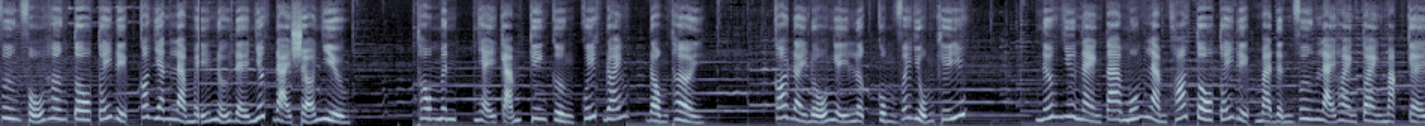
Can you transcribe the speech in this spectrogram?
vương phủ hơn Tô Tuế Điệp có danh là mỹ nữ đệ nhất đại sở nhiều. Thông minh, nhạy cảm, kiên cường, quyết đoán, đồng thời Có đầy đủ nghị lực cùng với dũng khí. Nếu như nàng ta muốn làm khó Tô Tuế Điệp mà định vương lại hoàn toàn mặc kệ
